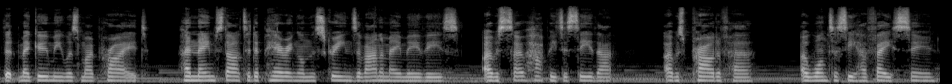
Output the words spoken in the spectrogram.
that Megumi was my pride. Her name started appearing on the screens of anime movies. I was so happy to see that. I was proud of her. I want to see her face soon.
